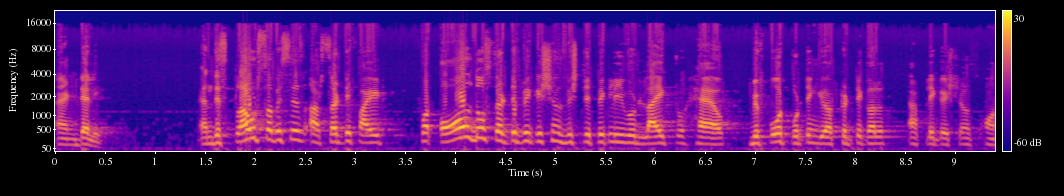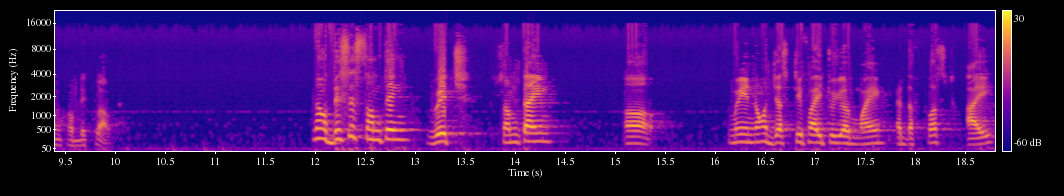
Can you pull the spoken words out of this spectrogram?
and Delhi. And these cloud services are certified for all those certifications which typically you would like to have before putting your critical applications on public cloud. Now this is something which sometimes uh, may not justify to your mind at the first eye,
